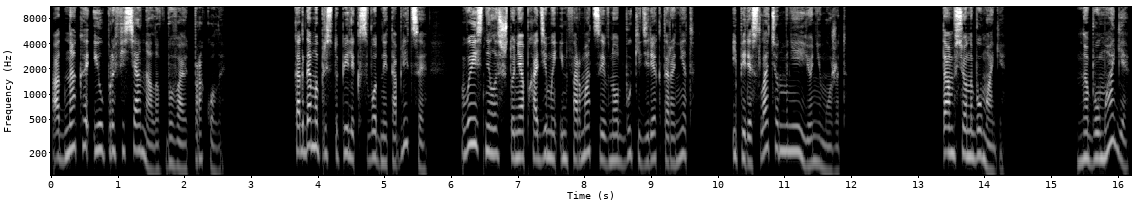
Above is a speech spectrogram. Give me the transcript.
Однако и у профессионалов бывают проколы. Когда мы приступили к сводной таблице, Выяснилось, что необходимой информации в ноутбуке директора нет, и переслать он мне ее не может. Там все на бумаге. На бумаге?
